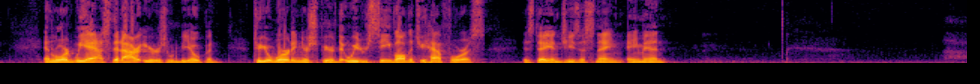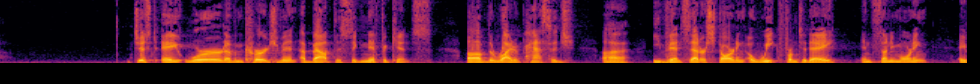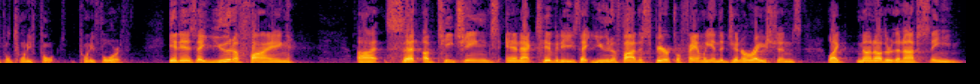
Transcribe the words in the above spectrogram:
And Lord, we ask that our ears would be open to your word and your spirit, that we receive all that you have for us this day in Jesus' name. Amen. Just a word of encouragement about the significance of the rite of passage uh, events that are starting a week from today and Sunday morning, April 24th. 24th. It is a unifying uh, set of teachings and activities that unify the spiritual family in the generations like none other than I've seen.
